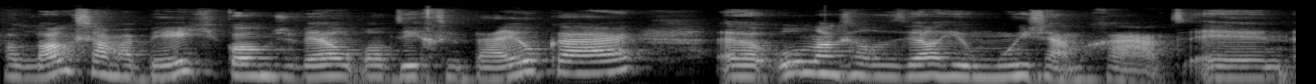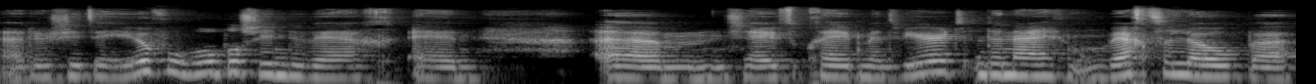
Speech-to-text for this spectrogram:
Maar langzaam maar beetje komen ze wel wat dichter bij elkaar. Uh, ondanks dat het wel heel moeizaam gaat. En uh, er zitten heel veel hobbels in de weg. En um, ze heeft op een gegeven moment weer de neiging om weg te lopen.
